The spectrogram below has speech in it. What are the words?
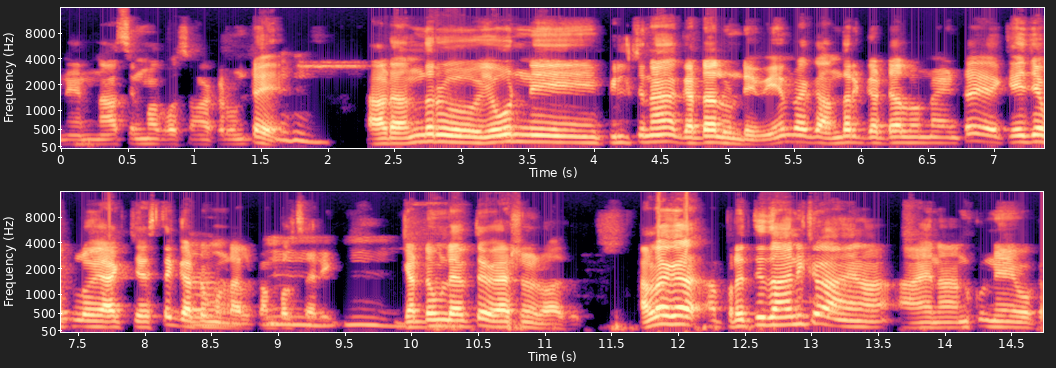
నేను నా సినిమా కోసం అక్కడ ఉంటే. ఆడ అందరూ ఎవరిని పిలిచినా గడ్డాలు ఉండేవి ఏం రాక అందరికి గడ్డాలు ఉన్నాయంటే కేజీఎఫ్లో యాక్ట్ చేస్తే గడ్డం ఉండాలి కంపల్సరీ. గడ్డం లేకపోతే వేషం రాదు అలాగా ప్రతిదానికి ఆయన ఆయన అనుకునే ఒక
